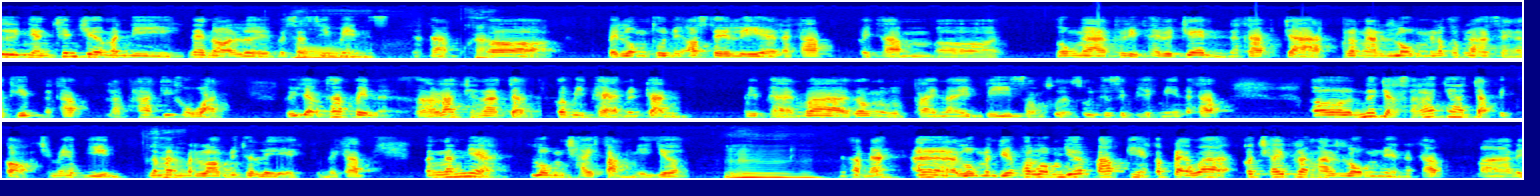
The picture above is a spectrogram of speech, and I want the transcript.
อื่นอย่างเช่นเยอรมนีแน่นอนเลยบริษัทโอ้ซีเมนส์นะครับครับ ก็ไปลงทุนในออสเตรเลียนะครับ ไปทำเอ่อโรงงานผลิตไฮโดรเจนนะครับ จากพลังงานลมแล้วก็พลังงานแสงอาทิตย์นะครับหลัก5กิโลวัตต์หรืออย่างถ้าเป็นสหราชอาณาจักรก็มีแผนเหมือนกัน มีแผนว่าต้องภายในปี 2020คือ10ปีอย่างนี้นะครับ เออเนื่องจากสหราชอาณาจักรเป็นเกาะใช่ไหมครับยิน แล้วมันครับมันล้อมด้วยทะเลถูกไหมครับดังนั้นเนี่ยลมชายฝั่งเนี่ยเยอะอืมนะครับนะเออลมมันเยอะพอลมเยอะปั๊บเนี่ยก็แปลว่าก็ใช้พลังงานลมเนี่ยนะครับมาใน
